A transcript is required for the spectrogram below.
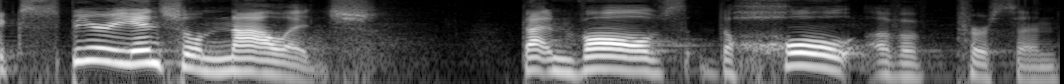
experiential knowledge that involves the whole of a person,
